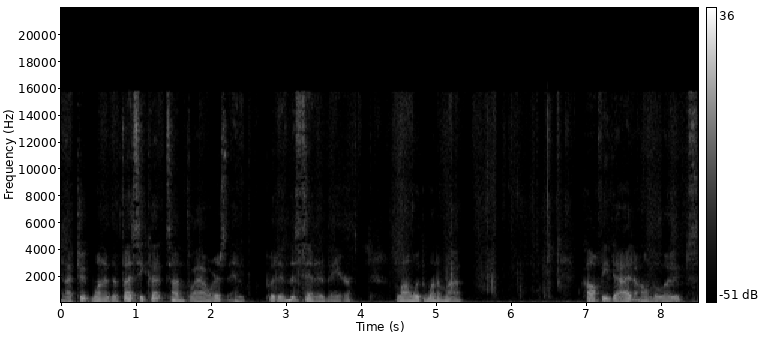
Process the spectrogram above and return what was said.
And I took one of the fussy cut sunflowers and put in the center there, along with one of my coffee dyed envelopes.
